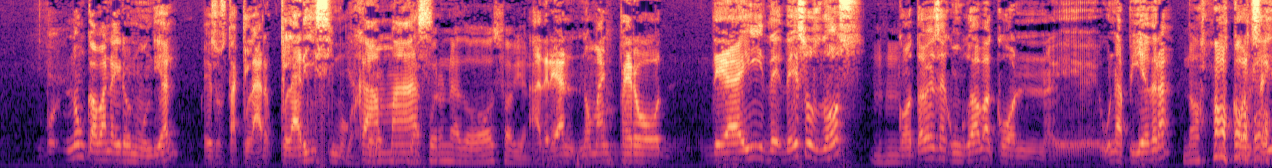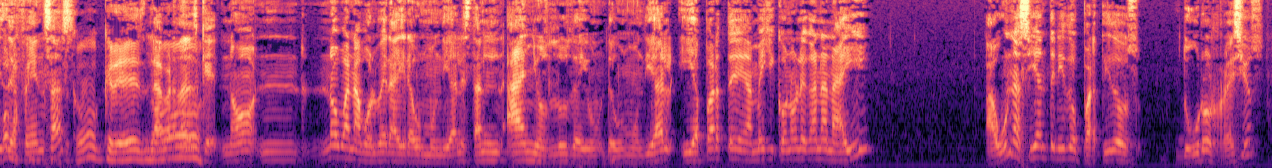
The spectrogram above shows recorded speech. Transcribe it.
Nunca van a ir a un mundial, eso está claro, clarísimo, Ya fueron- jamás. ya fueron a dos, Fabián. Adrián, no man, pero de ahí, de, de esos dos, Ujú. cuando todavía se jugaba con eh, una piedra No. y con seis defensas, ¿Cómo crees? la No. verdad es que no, no van a volver a ir a un mundial, están años luz de un, de un mundial y aparte a México no le ganan ahí, aún así han tenido partidos duros, recios,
